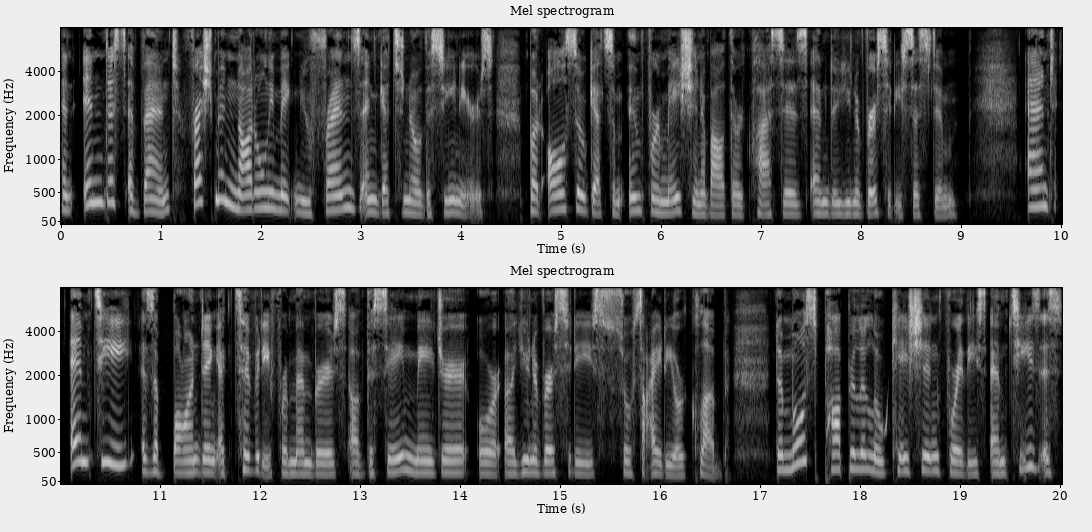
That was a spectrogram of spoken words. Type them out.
And in this event, freshmen not only make new friends and get to know the seniors, but also get some information about their classes and the university system. And MT is a bonding activity for members of the same major or a university society or club. The most popular location for these MTs is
